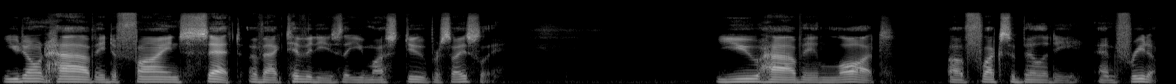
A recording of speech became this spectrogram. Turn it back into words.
you don't have a defined set of activities that you must do precisely. You have a lot of flexibility and freedom.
